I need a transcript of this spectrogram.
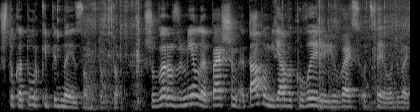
штукатурки під низом. Тобто, щоб ви розуміли, першим етапом я виковирюю весь оцей от весь,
